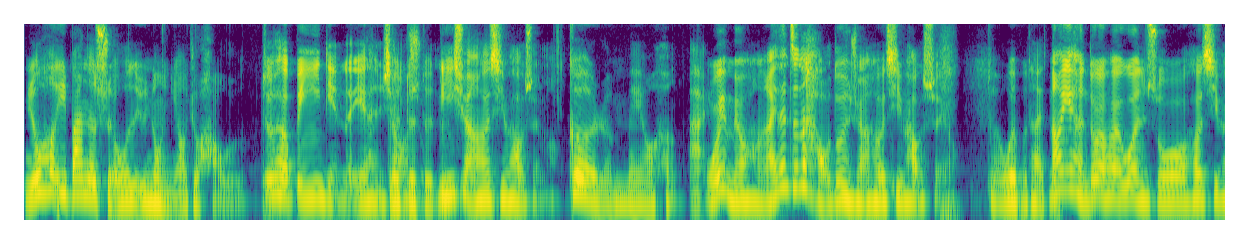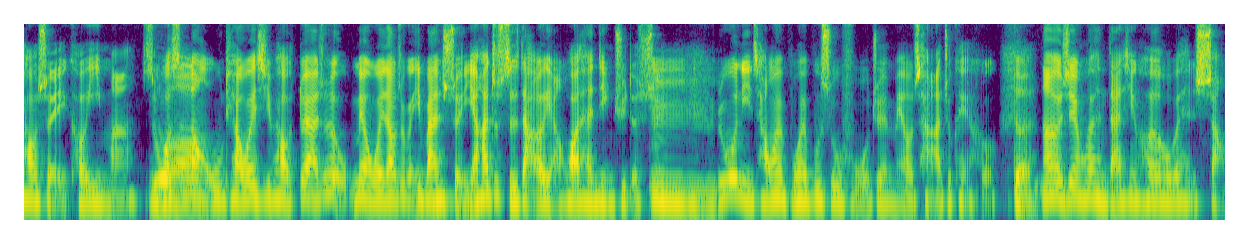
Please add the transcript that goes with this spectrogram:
你就喝一般的水或者运动饮料就好了，就喝冰一点的也很消暑。对对对对，你喜欢喝气泡水吗？个人没有很爱，我也没有很爱，但真的好多人喜欢喝气泡水哦。对，我也不太懂。然后也很多人会问说，喝气泡水可以吗？如果是那种无调味气泡，对啊，就是没有味道，就跟一般水一样，它就只是打二氧化碳进去的水。嗯，如果你肠胃不会不舒服，我觉得没有差就可以喝。对。然后有些人会很担心喝了会不会很伤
